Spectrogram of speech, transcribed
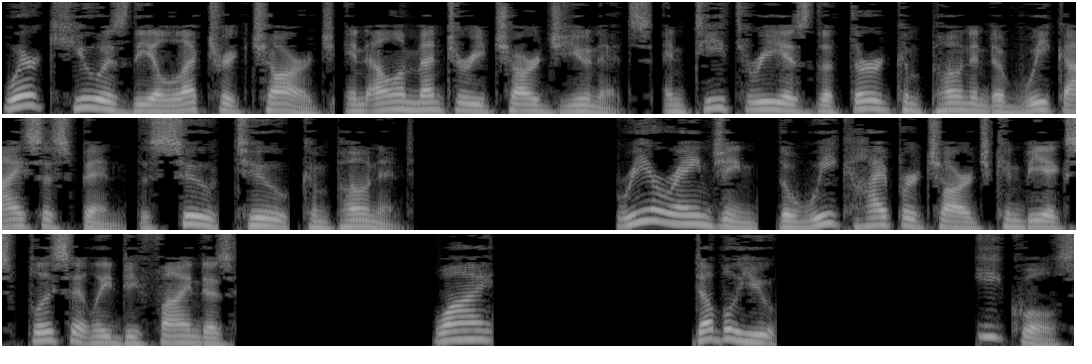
where q is the electric charge in elementary charge units and T3 is the third component of weak isospin the SU component. Rearranging, the weak hypercharge can be explicitly defined as y w equals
